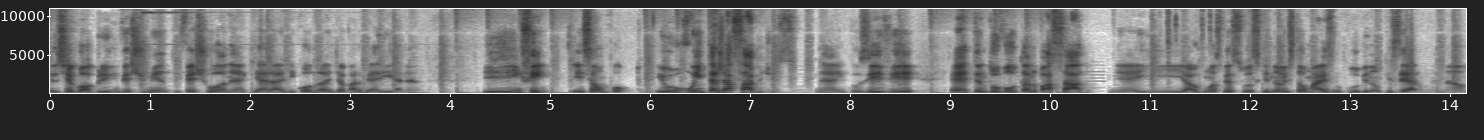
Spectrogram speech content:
ele chegou a abrir o investimento e fechou, né? Que era a Nicolândia, a barbearia, né? E, enfim, esse é um ponto. E o, o Inter já sabe disso, né? Inclusive, é, tentou voltar no passado, né? E algumas pessoas que não estão mais no clube não quiseram, né? Não,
